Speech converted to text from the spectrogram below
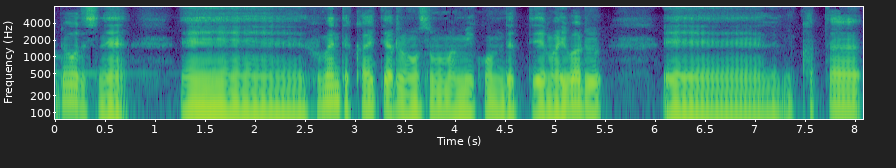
これをですね、えー、譜面で書いてあるのをそのまま見込んでって、まあ、いわゆる、えー、型、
